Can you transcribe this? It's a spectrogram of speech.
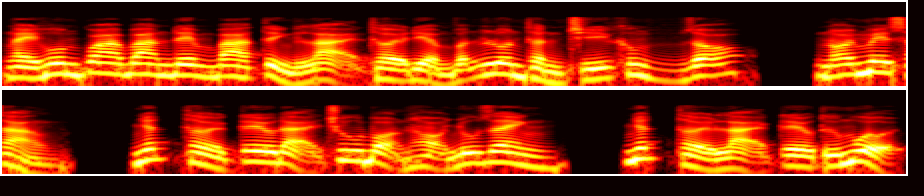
ngày hôm qua ban đêm ba tỉnh lại thời điểm vẫn luôn thần trí không rõ, nói mê sảng, nhất thời kêu đại chu bọn họ nhũ danh, nhất thời lại kêu tứ muội.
